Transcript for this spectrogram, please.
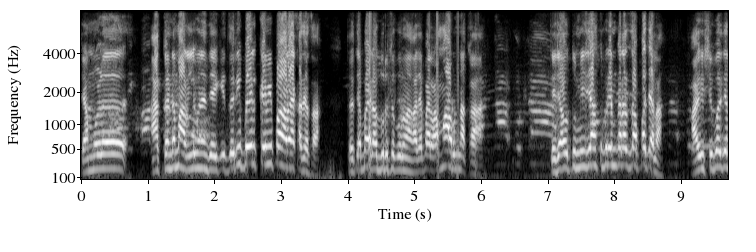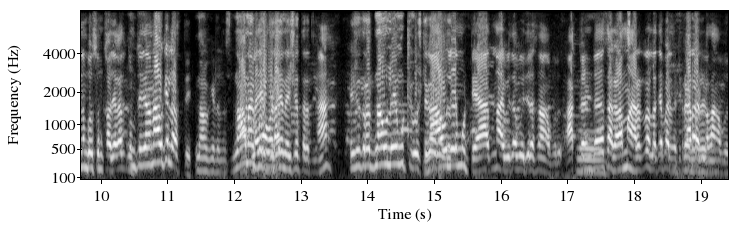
त्यामुळं अखंड मारली विनंती आहे की जरी बैल कमी पळाला एखाद्याचा तर त्या बैला दुरुस्त करू नका. त्या बैला मारू नका. त्याच्यावर तुम्ही जास्त प्रेम करायला जपा त्याला. आयुष्यभर त्यानं बसून खाऊ द्या. तुमचं त्यानं नाव केलं असते. नाव केलं नसतं. नाव नाही आपला एवढा- है क्षेत्रात हा? या क्षेत्रात नाव लय मोठी गोष्ट आहे. नाव लय मोठ्या नावीचा वजीर सांगा बरं. अखंड सगळा महाराष्ट्राला त्या बैलासाठी का रडला सांगा बरं.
